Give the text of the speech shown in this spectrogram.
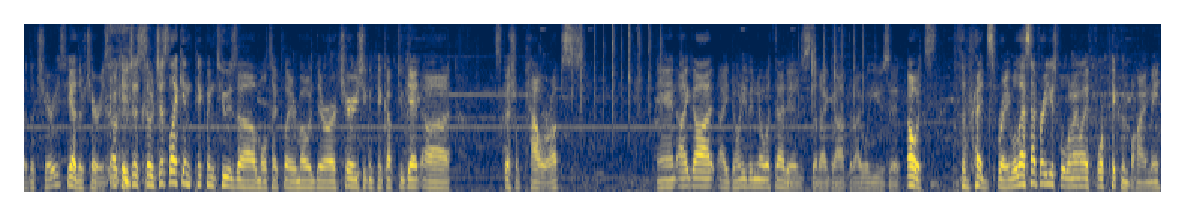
Are there cherries? Yeah, they're cherries. Okay, just so just like in Pikmin 2's uh, multiplayer mode, there are cherries you can pick up to get uh, special power-ups. And I got, I don't even know what that is that I got, but I will use it. Oh, it's the red spray. Well, that's not very useful when I only have four Pikmin behind me.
